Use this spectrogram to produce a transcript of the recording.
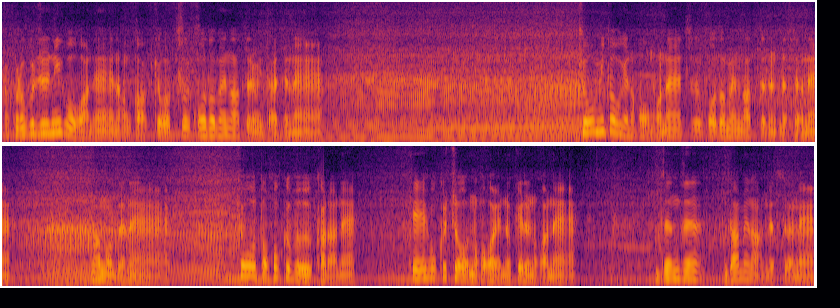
162号はね、なんか今日通行止めになってるみたいでね、京見峠の方もね、通行止めになってるんですよね。なのでね、京都北部からね、京北町の方へ抜けるのがね、全然ダメなんですよね。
